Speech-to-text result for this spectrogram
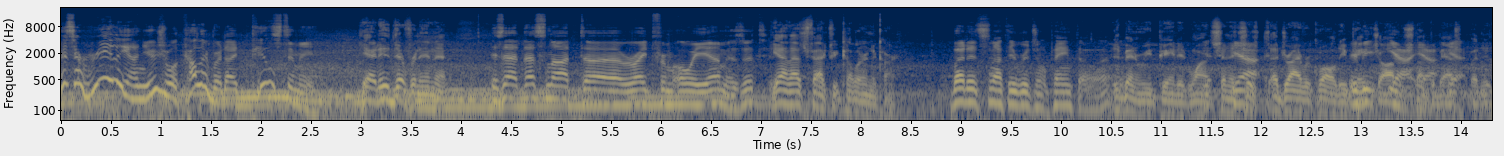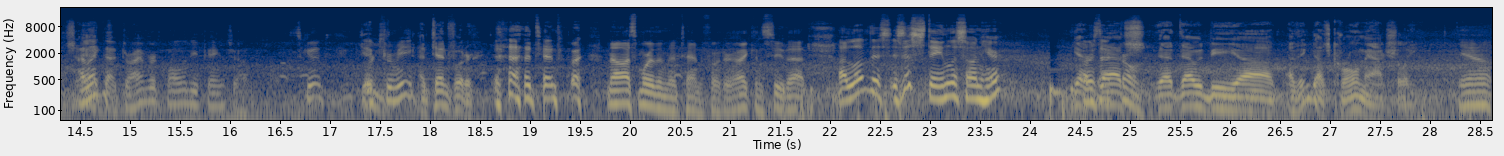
it's a really unusual color, but it appeals to me. Yeah, it is different isn't it. Is that that's not uh, right from OEM, is it? Yeah, that's factory color in the car. But it's not the original paint, though. Huh? It's been repainted once, and it's Yeah. just a driver quality paint be- job. yeah, it's not yeah, the best, but it's. I like that driver quality paint job. It's good. Works for me. A 10 footer. A 10 foot. No, it's more than a 10 footer. I can see that. I love this. Is this stainless on here? Yeah, that that's, chrome? that that would be. Uh, I think that's chrome actually. Yeah.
